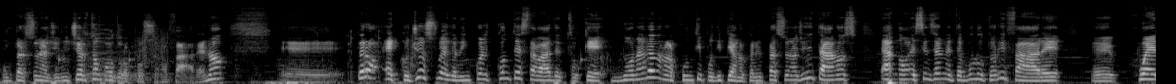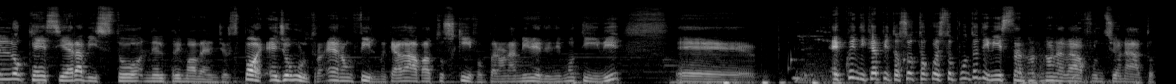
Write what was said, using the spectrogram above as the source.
un personaggio in un certo modo, lo possono fare, no? Eh, però, ecco, Joss Whedon in quel contesto aveva detto che non avevano alcun tipo di piano per il personaggio di Thanos e hanno essenzialmente voluto rifare eh, quello che si era visto nel primo Avengers. Poi, Age of Ultron era un film che aveva fatto schifo per una miriade di motivi. Eh, e quindi, capito, sotto questo punto di vista non, non aveva funzionato.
